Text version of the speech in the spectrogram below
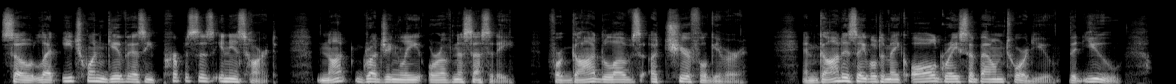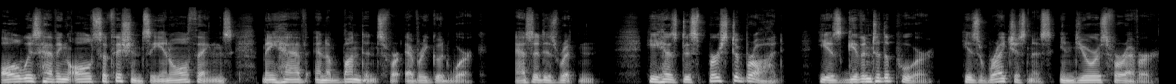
So let each one give as he purposes in his heart, not grudgingly or of necessity, for God loves a cheerful giver. And God is able to make all grace abound toward you, that you, always having all sufficiency in all things, may have an abundance for every good work. As it is written, He has dispersed abroad, He has given to the poor, His righteousness endures forever.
